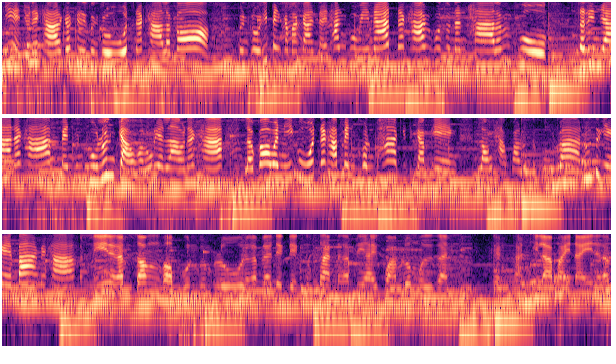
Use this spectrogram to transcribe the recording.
ที่เห็นอยู่นะคะก็คือคุณครูวุฒินะคะ แล้วก็ คุณครูที่เป็นกรรมการหลายท่านครูวีนัทนะคะคุณครูสุนันทาแล้วก็คุณครูสริญญานะคะ เป็นคุณครูรุ่นเก่าของโรงเรียนเรานะคะ แล้วก็วันนี้ครูวุฒินะคะ เป็นคนภาคกิจกรรมเอง ลองถามความรู้สึกครูวุฒิว่ารู้สึกยังไงบ้างนะคะ วันนี้นะครับต้องขอบคุณคุณครูนะครับและเด็กๆ ทุกท่านนะครับที่ให้ความร่วมมือกันแข่งขันกีฬาภายในนะครับ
